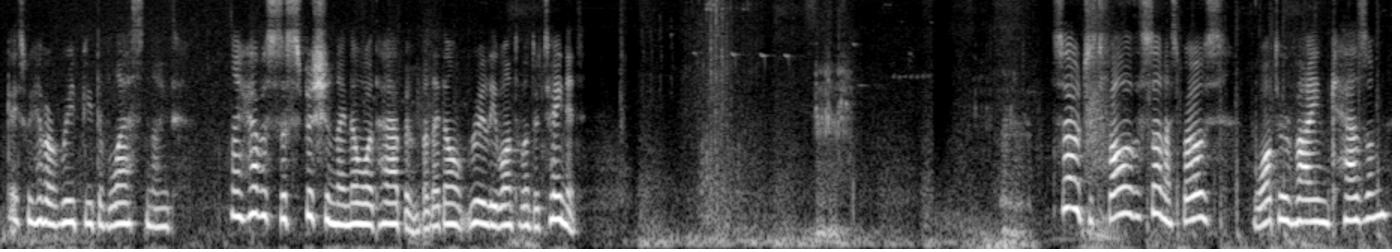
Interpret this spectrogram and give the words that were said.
In case we have a repeat of last night. I have a suspicion I know what happened, but I don't really want to entertain it. So, just follow the sun, I suppose. Watervine Chasm.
